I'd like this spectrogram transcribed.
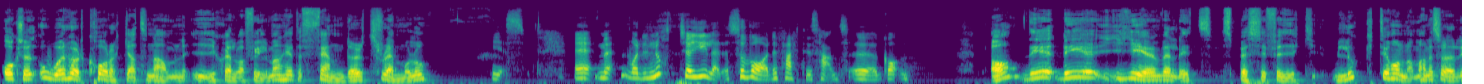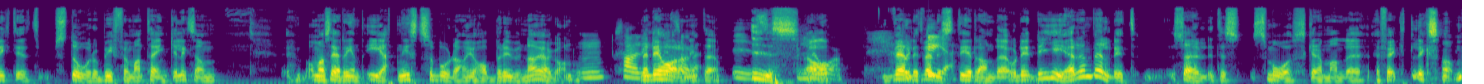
också ett oerhört korkat namn i själva filmen. Han heter Fender Tremolo. Yes. Eh, men var det något jag gillade så var det faktiskt hans ögon. Ja, det, det ger en väldigt specifik look till honom. Han är sådär riktigt stor och biffig. Man tänker liksom, om man säger rent etniskt så borde han ju ha bruna ögon. Mm, Men det har han inte. Is, Is, blå. ja. Väldigt, det- väldigt stirrande och det, det ger en väldigt så här, lite småskrämmande effekt liksom.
